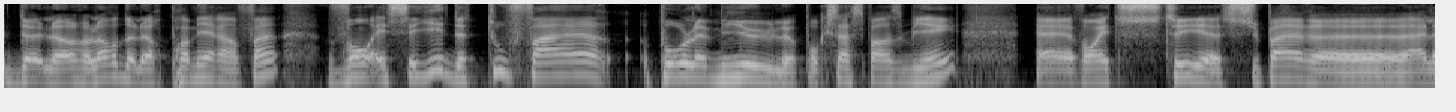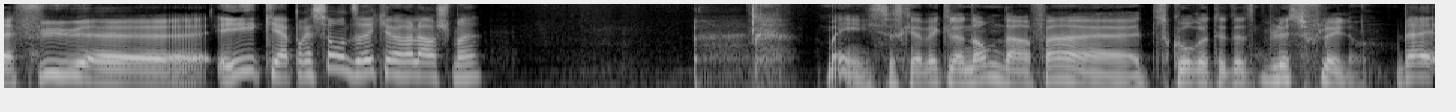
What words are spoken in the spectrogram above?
de leur, lors de leur premier enfant vont essayer de tout faire pour le mieux, là, pour que ça se passe bien. Euh, vont être euh, super euh, à l'affût euh, et qu'après ça, on dirait qu'il y a un relâchement. Oui, c'est ce qu'avec le nombre d'enfants, euh, tu cours, t'es plus soufflé, là. Ben,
